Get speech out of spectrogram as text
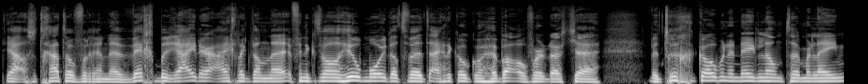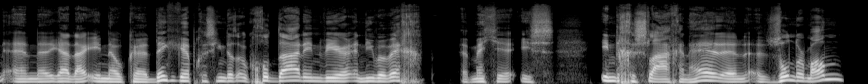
Ja, als het gaat over een wegbereider eigenlijk, dan vind ik het wel heel mooi dat we het eigenlijk ook hebben over dat je bent teruggekomen naar Nederland, Marleen. En ja, daarin ook, denk ik, heb gezien dat ook God daarin weer een nieuwe weg met je is ingeslagen. Hè? Zonder man,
